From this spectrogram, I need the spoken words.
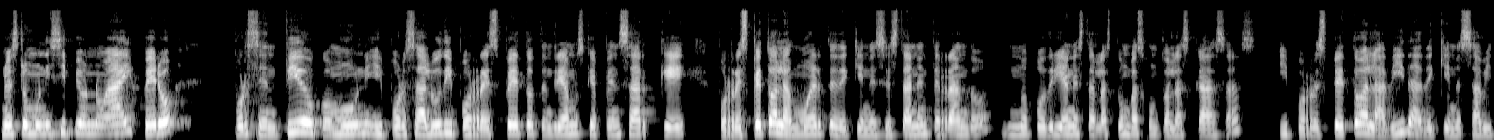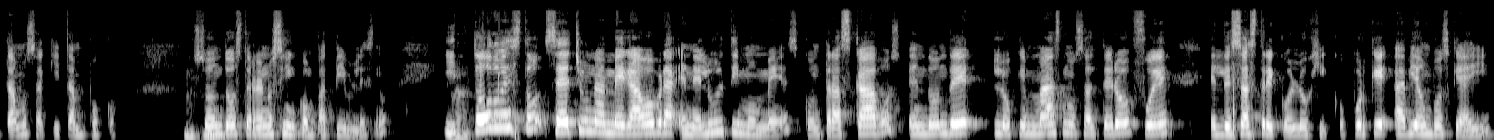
nuestro municipio no hay, pero por sentido común y por salud y por respeto tendríamos que pensar que por respeto a la muerte de quienes se están enterrando, no podrían estar las tumbas junto a las casas y por respeto a la vida de quienes habitamos aquí tampoco. Son dos terrenos incompatibles, ¿no? Y todo esto se ha hecho una mega obra en el último mes con Trascabos, en donde lo que más nos alteró fue el desastre ecológico, porque había un bosque ahí,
